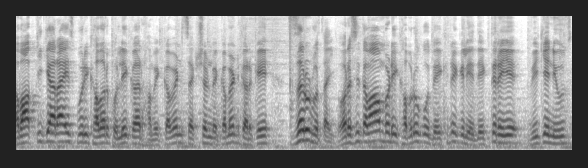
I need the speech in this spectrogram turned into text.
अब आपकी क्या राय इस पूरी खबर को लेकर? हमें कमेंट सेक्शन में कमेंट करके ज़रूर बताइए। और ऐसी तमाम बड़ी खबरों को देखने के लिए देखते रहिए वीके न्यूज़,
